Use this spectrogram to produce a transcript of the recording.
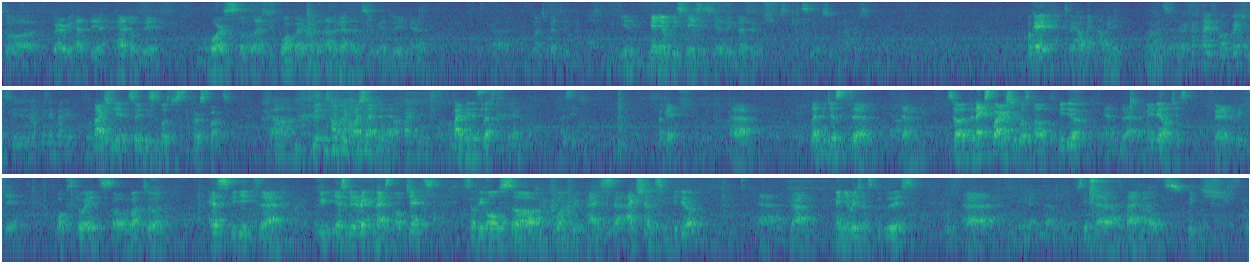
so uh, where we had the head of the horse localized before by other methods. we are doing uh, uh, much better. In many of these cases, we are doing better, which you can see also in the numbers. Okay, so how many, how many minutes? Uh, we have time for questions. If anybody Actually, so this was just the first part. Um, how, how, much time do you have? Five minutes. Five minutes left? Yeah. I see. Okay. Uh, let me just uh, then. So the next part actually was about video, and uh, maybe I'll just very briefly walk through it. So we want to, as we did, uh, as we recognized objects, so we also want to recognize uh, actions in video. Uh, there are many reasons to do this. Uh, since I don't have time, I'll switch to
